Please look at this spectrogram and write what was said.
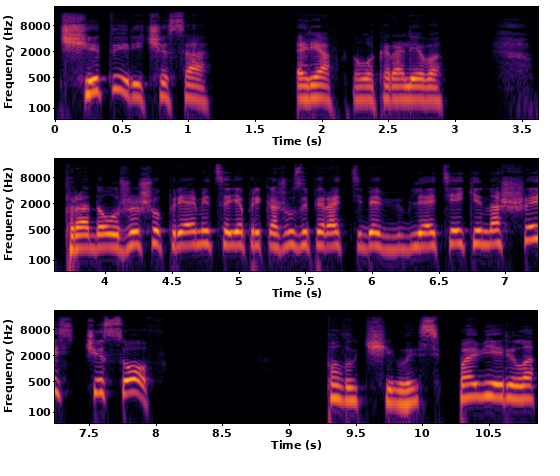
«Четыре часа!» — рявкнула королева. Продолжишь упрямиться, я прикажу запирать тебя в библиотеке на шесть часов. Получилось, поверила.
